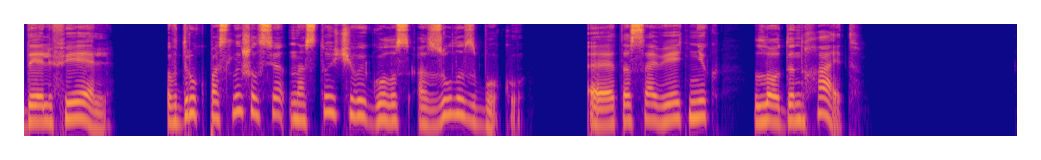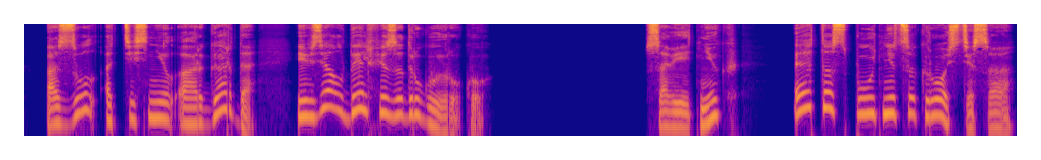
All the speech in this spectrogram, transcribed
«Дельфиэль!» Вдруг послышался настойчивый голос Азула сбоку. «Это советник Лоденхайт». Азул оттеснил Аргарда и взял Дельфи за другую руку. «Советник — это спутница Кростиса,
